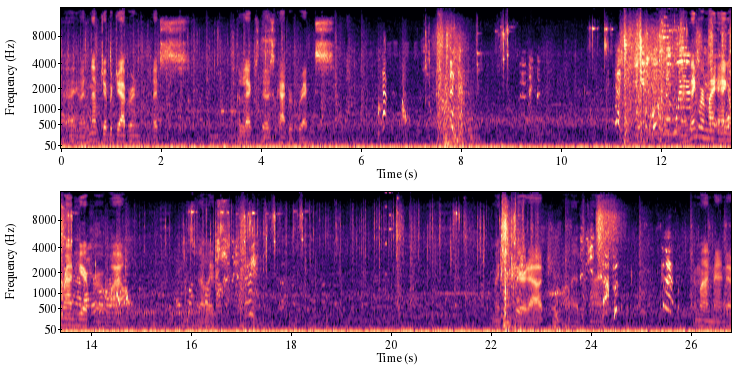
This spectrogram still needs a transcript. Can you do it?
Uh, anyways, enough jibber jabbering. Let's collect those Kyber bricks. I think we might hang around here for a while. In this village. Might just clear it out while I have the time. Come on, Mando.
